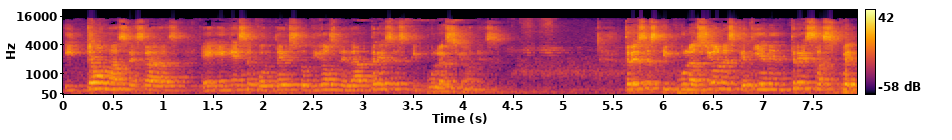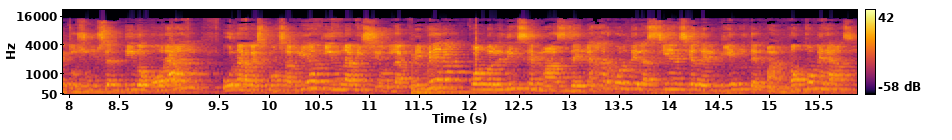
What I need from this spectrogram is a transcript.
Y todas esas, en ese contexto Dios le da tres estipulaciones. Tres estipulaciones que tienen tres aspectos, un sentido moral, una responsabilidad y una visión. La primera, cuando le dice, más del árbol de la ciencia del bien y del mal, no comerás,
